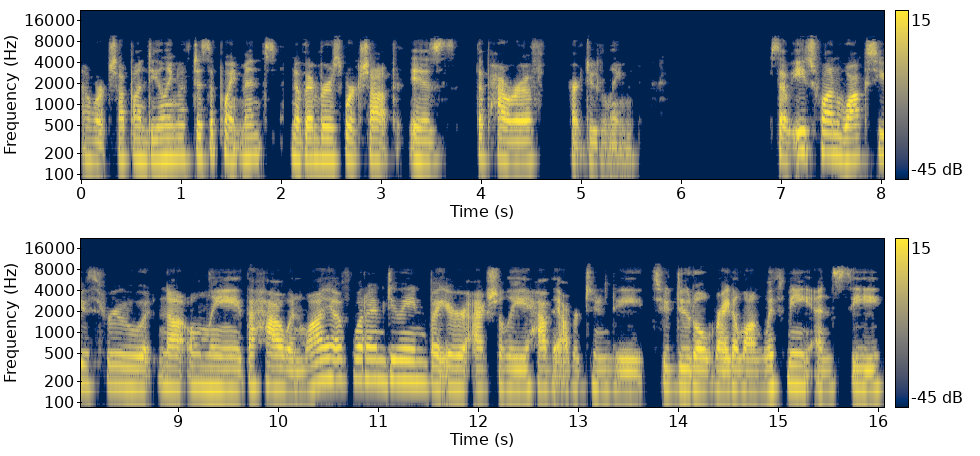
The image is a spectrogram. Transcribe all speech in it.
a workshop on dealing with disappointment. November's workshop is The Power of Heart Doodling. So each one walks you through not only the how and why of what I'm doing, but you actually have the opportunity to doodle right along with me and see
